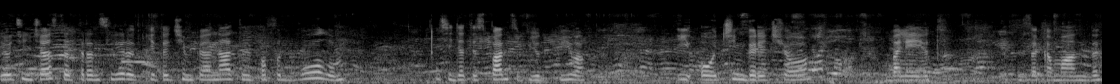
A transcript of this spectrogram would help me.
И очень часто транслируют какие-то чемпионаты по футболу. Сидят испанцы, пьют пиво. И очень горячо болеют за команды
